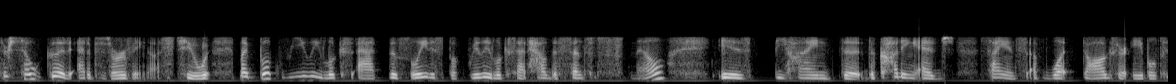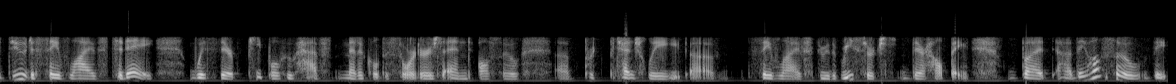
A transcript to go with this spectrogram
they're so good at observing us too my book really looks at this latest book really looks at how the sense of smell is behind the the cutting edge science of what dogs are able to do to save lives today with their people who have medical disorders and also uh, potentially uh, save lives through the research they're helping. But uh, they also, they,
